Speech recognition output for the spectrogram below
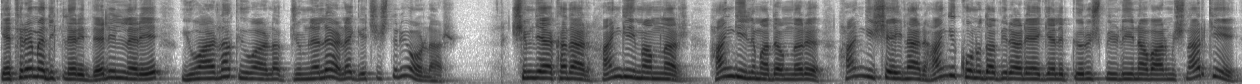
getiremedikleri delilleri yuvarlak yuvarlak cümlelerle geçiştiriyorlar. Şimdiye kadar hangi imamlar, hangi ilim adamları, hangi şeyhler hangi konuda bir araya gelip görüş birliğine varmışlar ki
